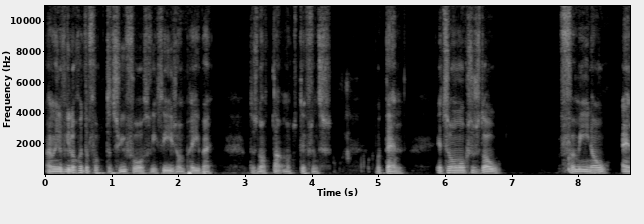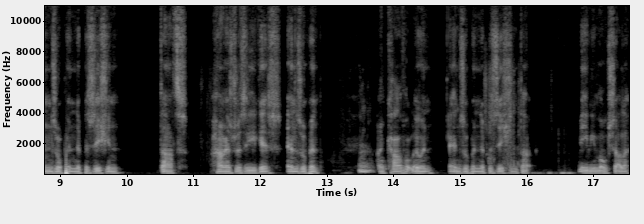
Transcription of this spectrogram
I mean, if you look at the the two four three threes on paper, there's not that much difference. But then, it's almost as though Firmino ends up in the position that James Rodriguez ends up in, mm. and Calvert Lewin ends up in the position that maybe Mo Salah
